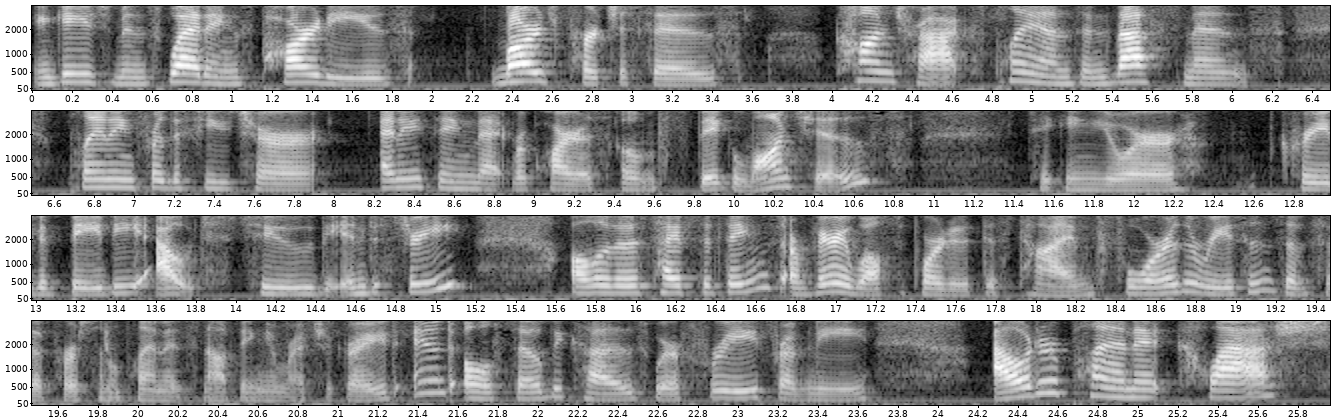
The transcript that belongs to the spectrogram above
engagements, weddings, parties, large purchases, contracts, plans, investments, planning for the future, anything that requires oomph, big launches, taking your creative baby out to the industry. All of those types of things are very well supported at this time for the reasons of the personal planets not being in retrograde and also because we're free from the outer planet clash.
